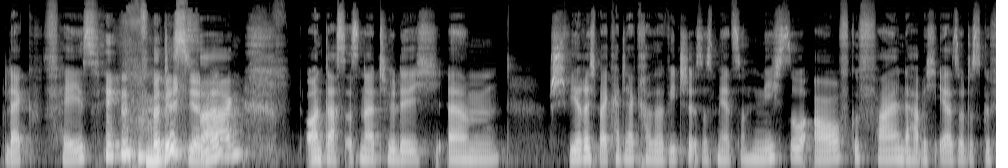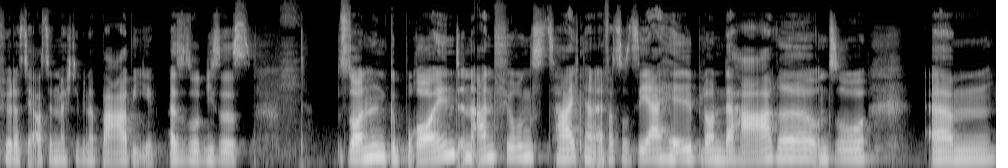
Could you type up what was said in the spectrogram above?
Blackfacing, würde ich ne? sagen. Ne? Und das ist natürlich ähm, schwierig. Bei Katja Krasavice ist es mir jetzt noch nicht so aufgefallen. Da habe ich eher so das Gefühl, dass sie aussehen möchte wie eine Barbie. Also so dieses sonnengebräunt in Anführungszeichen, einfach so sehr hellblonde Haare und so. Ähm,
